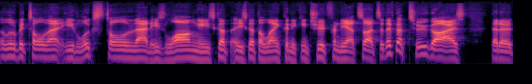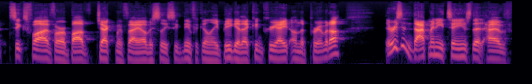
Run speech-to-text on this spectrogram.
a little bit taller than that. He looks taller than that. He's long. He's got he's got the length and he can shoot from the outside. So they've got two guys that are six five or above. Jack McVeigh, obviously significantly bigger, that can create on the perimeter. There isn't that many teams that have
